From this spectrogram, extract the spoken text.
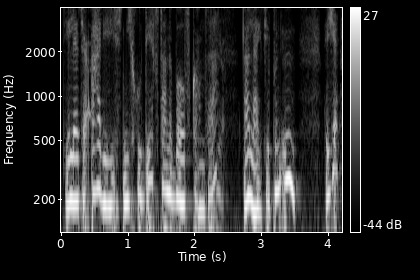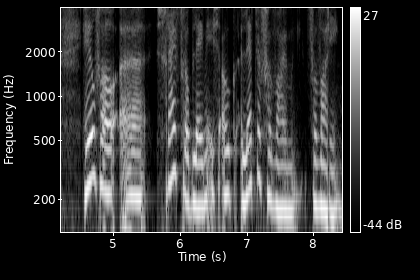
die letter A die is niet goed dicht aan de bovenkant. Hè? Nou lijkt hij op een U. Weet je, heel veel uh, schrijfproblemen is ook letterverwarring. Verwarring.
